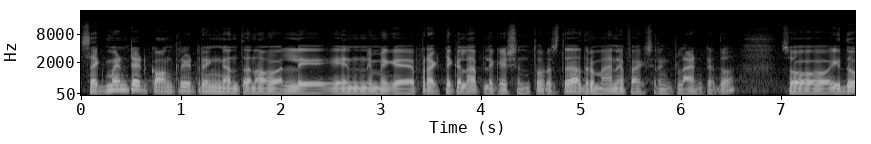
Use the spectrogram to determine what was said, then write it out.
ಸೆಗ್ಮೆಂಟೆಡ್ ಕಾಂಕ್ರೀಟ್ ರಿಂಗ್ ಅಂತ ನಾವು ಅಲ್ಲಿ ಏನು ನಿಮಗೆ ಪ್ರಾಕ್ಟಿಕಲ್ ಅಪ್ಲಿಕೇಶನ್ ತೋರಿಸ್ದೆ, ಅದ್ರ ಮ್ಯಾನುಫ್ಯಾಕ್ಚರಿಂಗ್ ಪ್ಲ್ಯಾಂಟ್ ಇದು. ಸೊ ಇದು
